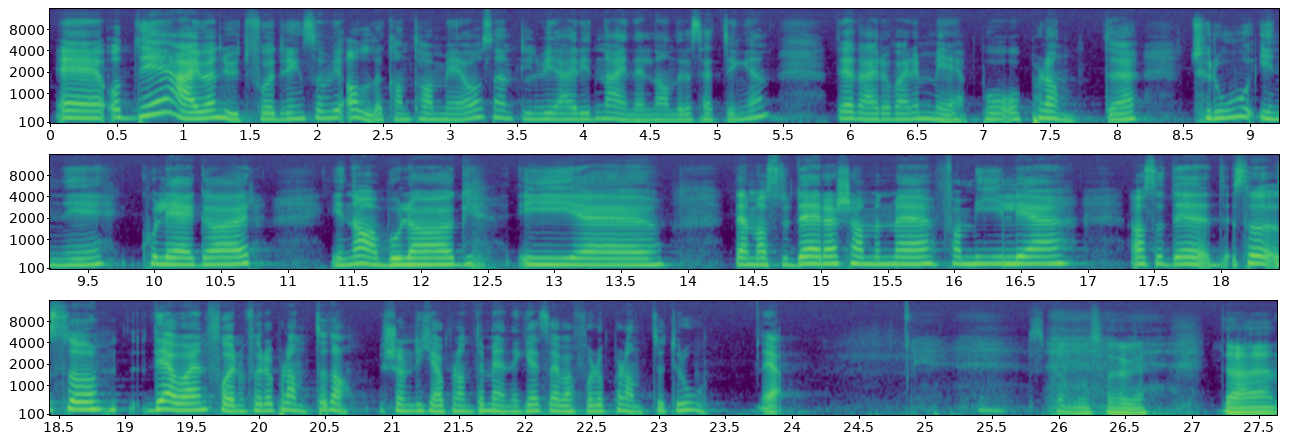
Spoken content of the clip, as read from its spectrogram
Eh, og det er jo en utfordring som vi alle kan ta med oss, enten vi er i den ene eller den andre settingen. Det der å være med på å plante tro inn i kollegaer, i nabolag, i eh, den man studerer sammen med, familie. Altså det, så, så, det er jo en form for å plante, da. Selv om det ikke er å plante menighet, så er det i hvert fall å plante tro. Ja. Spennende å høre. Er,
